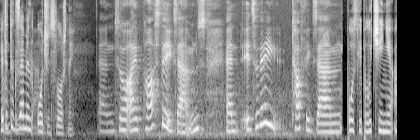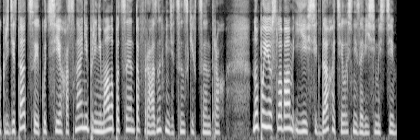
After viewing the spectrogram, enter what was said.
Этот экзамен очень сложный. После получения аккредитации Кутсия Хаснани принимала пациентов в разных медицинских центрах. Но, по ее словам, ей всегда хотелось независимости.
